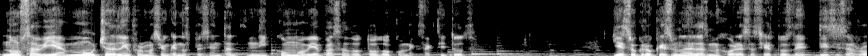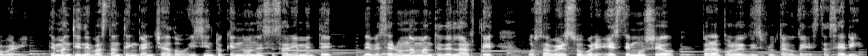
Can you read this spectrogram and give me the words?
No sabía mucha de la información que nos presentan ni cómo había pasado todo con exactitud. Y eso creo que es uno de los mejores aciertos de This is a Robbery. Te mantiene bastante enganchado y siento que no necesariamente debes ser un amante del arte o saber sobre este museo para poder disfrutar de esta serie.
